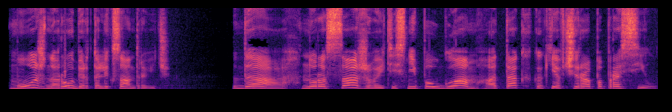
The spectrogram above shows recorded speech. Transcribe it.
«Можно, Роберт Александрович?» «Да, но рассаживайтесь не по углам, а так, как я вчера попросил».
